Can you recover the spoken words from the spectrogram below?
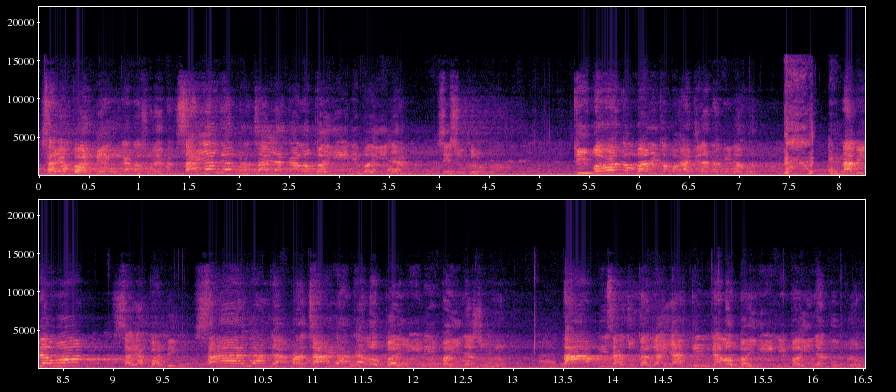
Saya banding kata Sulaiman, saya nggak percaya kalau bayi ini bayinya si Sugro. Dibawa kembali ke pengadilan Nabi Dawud. Nabi Dawud, saya banding. Saya nggak percaya kalau bayi ini bayinya Sugro. Tapi saya juga nggak yakin kalau bayi ini bayinya Kubro.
